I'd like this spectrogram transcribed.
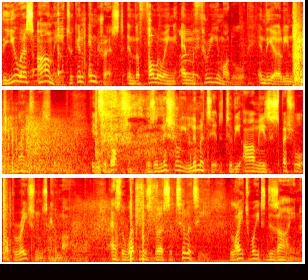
The US Army took an interest in the following M3 model in the early 1990s. Its adoption was initially limited to the Army's Special Operations Command, as the weapon's versatility, lightweight design,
